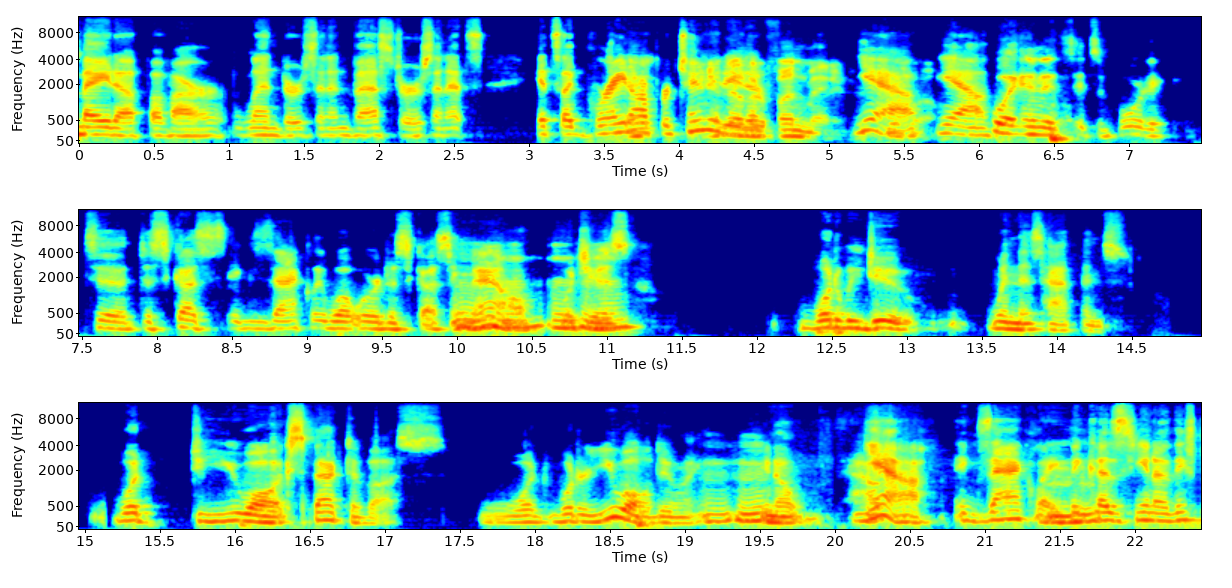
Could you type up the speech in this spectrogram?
Made up of our lenders and investors. And it's, it's a great And- opportunity And to, fund managers. yeah, well. yeah. Well, and it's it's a board to discuss exactly what we're discussing now, Mhm, which is what do we do when this happens? What do you all expect of us? What what are you all doing? Mhm. You know, how- Yeah, exactly. Because, you know, these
